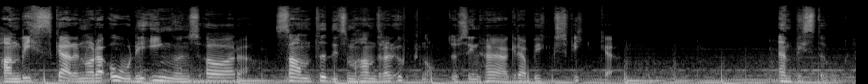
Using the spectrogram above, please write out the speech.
Han viskar några ord i Inguns öra samtidigt som han drar upp något ur sin högra byxficka. En pistol.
